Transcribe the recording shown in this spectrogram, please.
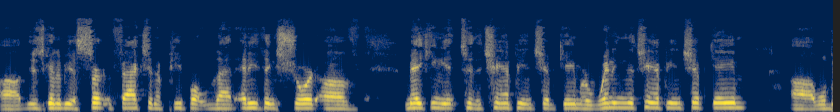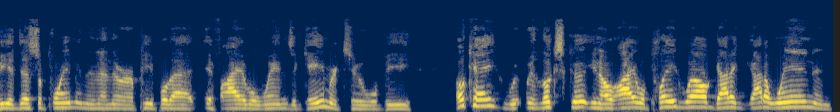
Uh, there's going to be a certain faction of people that anything short of making it to the championship game or winning the championship game uh, will be a disappointment. And then there are people that if Iowa wins a game or two will be okay, it looks good. You know, Iowa played well, got to got to win, and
